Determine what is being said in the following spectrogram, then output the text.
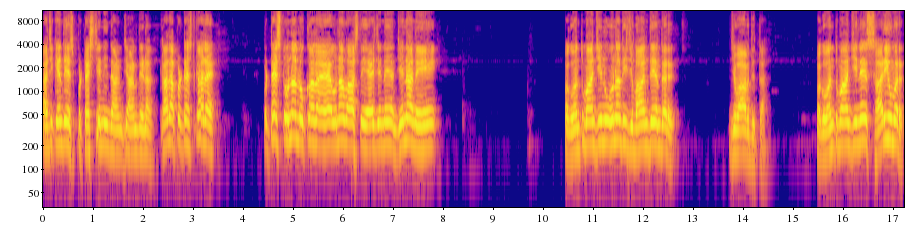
ਅੱਜ ਕਹਿੰਦੇ ਇਸ ਪ੍ਰੋਟੈਸਟ 'ਚ ਨਹੀਂ ਜਾਣ ਦੇਣਾ। ਕਾਹਦਾ ਪ੍ਰੋਟੈਸਟ ਕਾਹਦਾ ਹੈ? ਪ੍ਰੋਟੈਸਟ ਉਹਨਾਂ ਲੋਕਾਂ ਦਾ ਹੈ, ਉਹਨਾਂ ਵਾਸਤੇ ਹੈ, ਜਿਹਨੇ, ਜਿਨ੍ਹਾਂ ਨੇ ਭਗਵੰਤ ਮਾਨ ਜੀ ਨੂੰ ਉਹਨਾਂ ਦੀ ਜ਼ੁਬਾਨ ਦੇ ਅੰਦਰ ਜਵਾਬ ਦਿੱਤਾ ਭਗਵੰਤ ਮਾਨ ਜੀ ਨੇ ਸਾਰੀ ਉਮਰ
